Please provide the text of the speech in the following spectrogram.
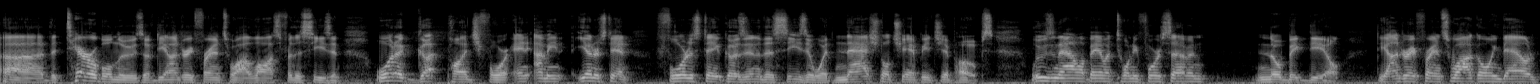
uh, the terrible news of Deondre Francois lost for the season. What a gut punch for. And I mean, you understand. Florida State goes into this season with national championship hopes. Losing Alabama 24 7, no big deal. Deondre Francois going down,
